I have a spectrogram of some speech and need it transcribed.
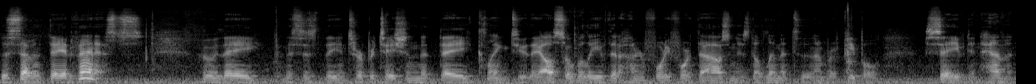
the Seventh Day Adventists, who they this is the interpretation that they cling to. They also believe that 144,000 is the limit to the number of people saved in heaven.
